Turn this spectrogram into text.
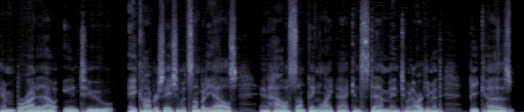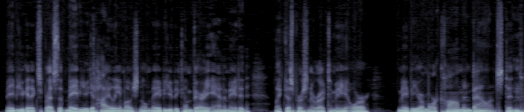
and brought it out into a conversation with somebody else and how something like that can stem into an argument because maybe you get expressive, maybe you get highly emotional, maybe you become very animated, like this person who wrote to me, or maybe you're more calm and balanced. And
